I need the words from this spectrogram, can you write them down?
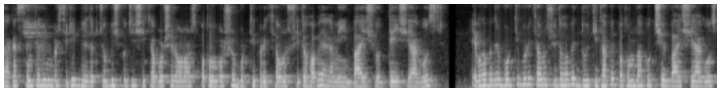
ঢাকা সেন্ট্রাল ইউনিভার্সিটির দুই হাজার চব্বিশ পঁচিশ শিক্ষাবর্ষের অনার্স প্রথম বর্ষ ভর্তি পরীক্ষা অনুষ্ঠিত হবে আগামী বাইশ ও তেইশে আগস্ট। এবং আপনাদের ভর্তি পরীক্ষা অনুষ্ঠিত হবে দুইটি ধাপে। প্রথম ধাপ হচ্ছে বাইশে আগস্ট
